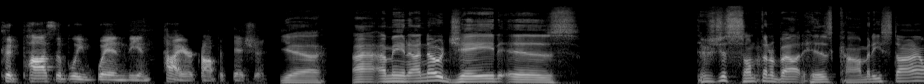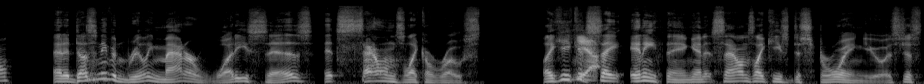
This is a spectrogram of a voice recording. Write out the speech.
could possibly win the entire competition. yeah. I, I mean, I know Jade is. There's just something about his comedy style, and it doesn't even really matter what he says. It sounds like a roast. Like he could Yeah. say anything, and it sounds like he's destroying you. It's just,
